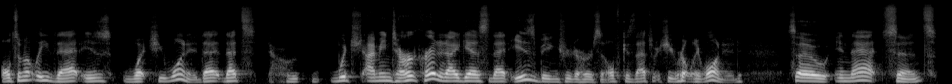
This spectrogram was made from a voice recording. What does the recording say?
Ultimately, that is what she wanted. That that's her, which I mean, to her credit, I guess that is being true to herself because that's what she really wanted. So, in that sense,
